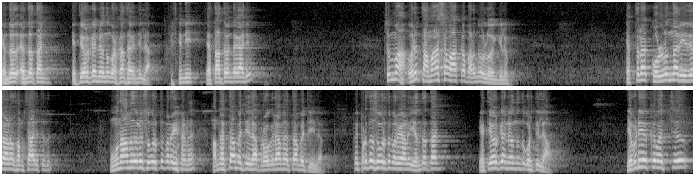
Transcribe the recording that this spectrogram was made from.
എന്ത് എന്തെത്താൻ? എത്തിയവർക്ക് തന്നെ ഒന്നും കൊടുക്കാൻ തികഞ്ഞില്ല പിന്നെ ഇനി എത്താത്തവന്റെ കാര്യം? ചുമ്മാ ഒരു തമാശ വാക്ക പറഞ്ഞുള്ളൂവെങ്കിലും എത്ര കൊള്ളുന്ന രീതിയിലാണ് സംസാരിച്ചത്? മൂന്നാമതൊരു സുഹൃത്ത് പറയുകയാണ് അന്ന് എത്താൻ പറ്റിയില്ല പ്രോഗ്രാമിൽ എത്താൻ പറ്റിയില്ല. അപ്പം ഇപ്പുറത്തെ സുഹൃത്ത് പറയുകയാണ് എന്തെത്താൻ? എത്തിയവർക്ക് തന്നെ ഒന്നും കൊടുത്തില്ല. എവിടെയൊക്കെ വച്ച്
